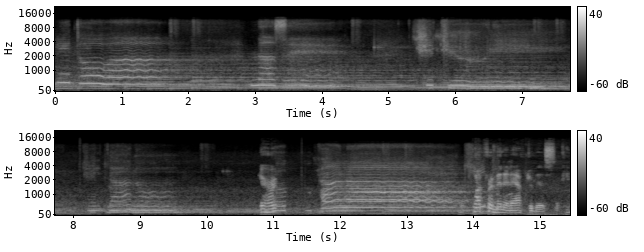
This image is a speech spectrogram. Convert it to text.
人はなぜ地球に来たの Gerhard, から talk for a minute after this, okay?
